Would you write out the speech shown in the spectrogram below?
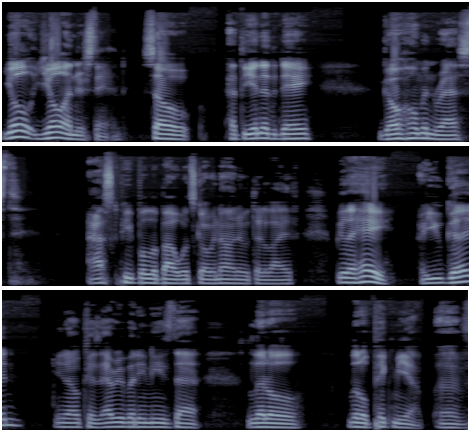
You'll you'll understand. So at the end of the day, go home and rest. Ask people about what's going on with their life. Be like, hey, are you good? You know, because everybody needs that little little pick me up of,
